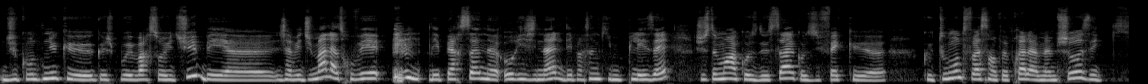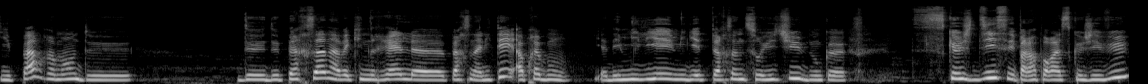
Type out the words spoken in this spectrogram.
du contenu que que je pouvais voir sur YouTube et euh, j'avais du mal à trouver des personnes originales, des personnes qui me plaisaient justement à cause de ça, à cause du fait que euh, que tout le monde fasse à peu près la même chose et qu'il n'y ait pas vraiment de de, de personnes avec une réelle euh, personnalité. Après bon, il y a des milliers et milliers de personnes sur YouTube donc ce que je dis, c'est par rapport à ce que j'ai vu.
